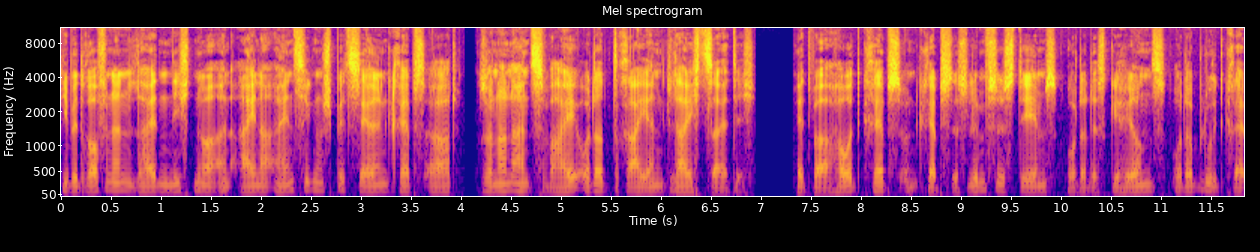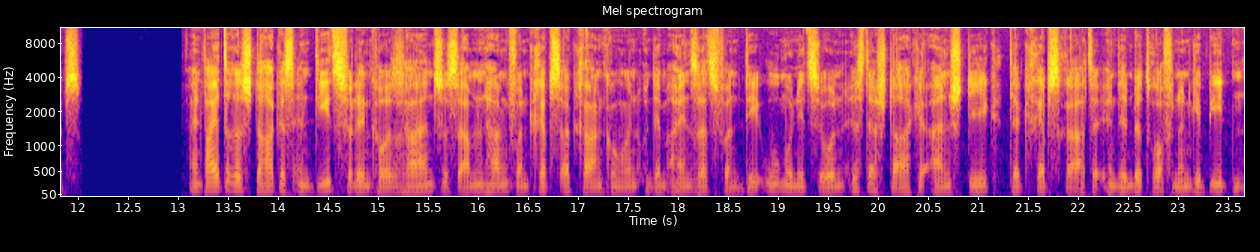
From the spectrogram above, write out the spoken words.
Die Betroffenen leiden nicht nur an einer einzigen speziellen Krebsart, sondern an zwei oder dreien gleichzeitig etwa Hautkrebs und Krebs des Lymphsystems oder des Gehirns oder Blutkrebs. Ein weiteres starkes Indiz für den kausalen Zusammenhang von Krebserkrankungen und dem Einsatz von DU-Munition ist der starke Anstieg der Krebsrate in den betroffenen Gebieten.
